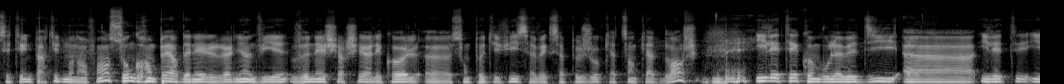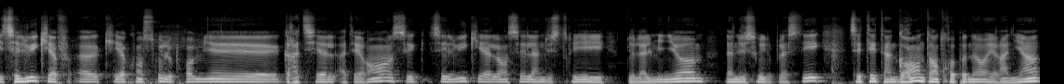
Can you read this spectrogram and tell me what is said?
C'était une partie de mon enfance. Son grand-père, Daniel Gallien, venait chercher à l'école euh, son petit-fils avec sa Peugeot 404 blanche. Il était, comme vous l'avez dit, euh, il était, c'est lui qui a, euh, qui a construit le premier gratte-ciel à Téhéran. C'est, c'est lui qui a lancé l'industrie de l'aluminium, l'industrie du plastique. C'était un grand entrepreneur iranien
